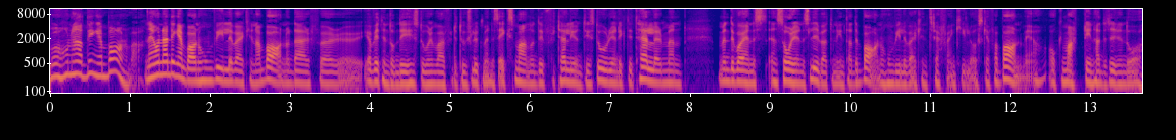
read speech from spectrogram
Men hon hade inga barn va? Nej hon hade inga barn och hon ville verkligen ha barn och därför, eh, jag vet inte om det är historien varför det tog slut med hennes exman och det förtäljer ju inte historien riktigt heller men, men det var hennes, en sorg i hennes liv att hon inte hade barn och hon ville verkligen träffa en kille och skaffa barn med. Och Martin hade tydligen då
